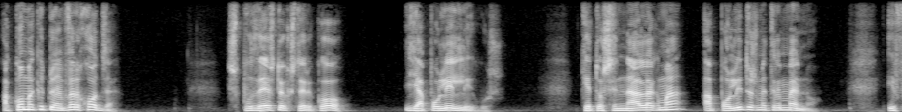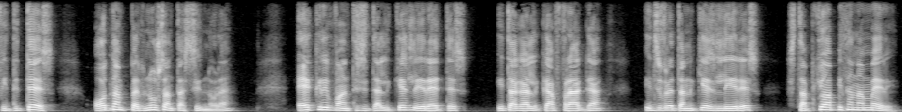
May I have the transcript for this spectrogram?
ακόμα και του Εμβέρ Χότζα. Σπουδές στο εξωτερικό, για πολύ λίγους. Και το συνάλλαγμα απολύτως μετρημένο. Οι φοιτητές, όταν περνούσαν τα σύνορα, έκρυβαν τις Ιταλικές λιρέτες ή τα γαλλικά φράγκα ή τις Βρετανικές λίρες στα πιο απίθανα μέρη.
